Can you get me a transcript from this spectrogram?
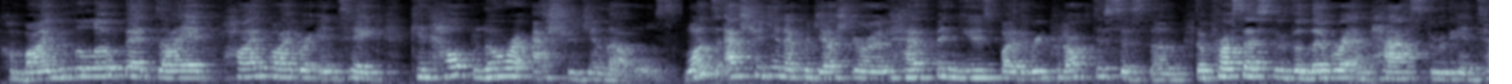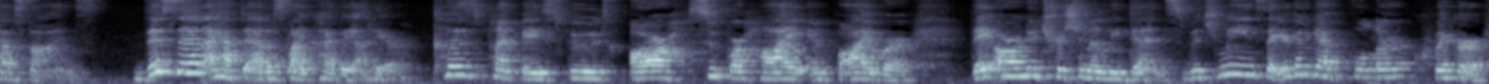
Combined with a low fat diet, high fiber intake can help lower estrogen levels. Once estrogen and progesterone have been used by the reproductive system, they're through the liver and pass through the intestines. This said, I have to add a slight caveat here. Because plant-based foods are super high in fiber, they are nutritionally dense, which means that you're gonna get fuller quicker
